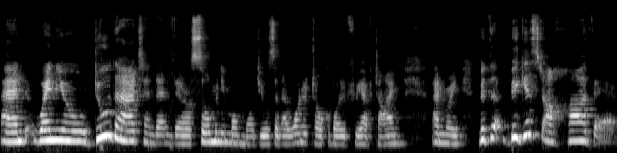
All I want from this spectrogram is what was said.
and when you do that and then there are so many more modules and i want to talk about if we have time anne marie but the biggest aha there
